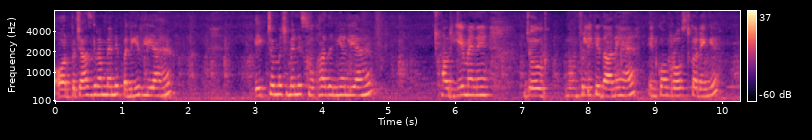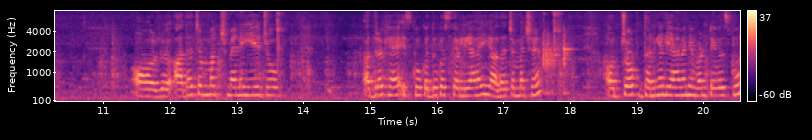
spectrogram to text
और 50 ग्राम मैंने पनीर लिया है। एक चम्मच मैंने सूखा धनिया लिया है। और ये मैंने जो मूंगफली के दाने हैं, इनको हम रोस्ट करेंगे। और आधा चम्मच मैंने ये जो अदरक है, इसको कद्दूकस कर लिया है, ये आधा चम्मच है। और चौक धनिया लिया है मैंने, वन टेबल स्पून।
